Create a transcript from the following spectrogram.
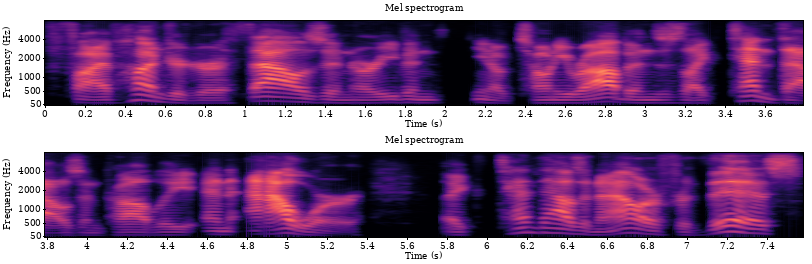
500 or a thousand or even you know tony robbins is like 10000 probably an hour like 10000 an hour for this?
